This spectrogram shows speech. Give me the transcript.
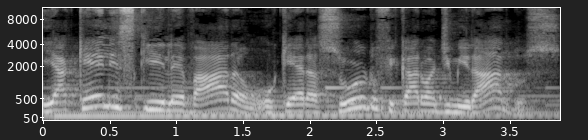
e aqueles que levaram o que era surdo ficaram admirados.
